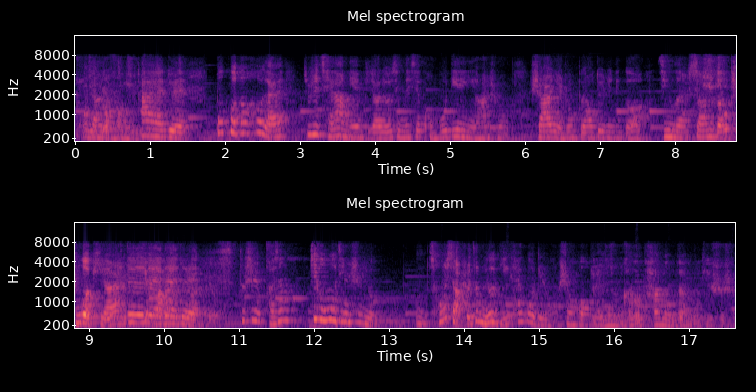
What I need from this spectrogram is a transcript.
不要照镜子。哎，对。包括到后来，就是前两年比较流行的一些恐怖电影啊，什么十二点钟不要对着那个镜子削那个苹果皮儿，对对对对对，都是好像这个物件是有，从小时候就没有离开过这种生活环境。对，就可能他们的目的是什么？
